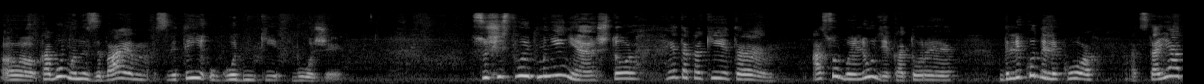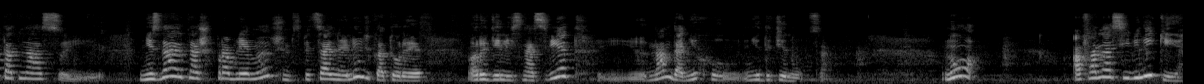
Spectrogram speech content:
э, кого мы называем святые угодники Божии? Существует мнение, что это какие-то особые люди, которые далеко-далеко отстоят от нас и не знают наших проблем. И, в общем, специальные люди, которые родились на свет, и нам до них не дотянуться. Но Афанасий Великий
